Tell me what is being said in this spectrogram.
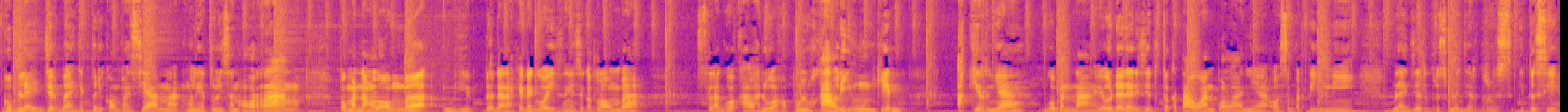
gue belajar banyak tuh di Kompasiana ngelihat tulisan orang pemenang lomba gitu. Dan akhirnya gue iseng ikut lomba. Setelah gue kalah 20 kali mungkin akhirnya gue menang. Ya udah dari situ tuh ketahuan polanya oh seperti ini belajar terus belajar terus. Itu sih.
